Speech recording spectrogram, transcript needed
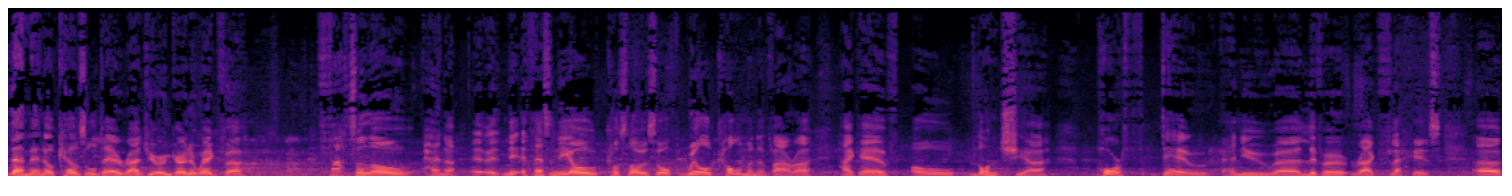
Lemon or Kelsal Dare Radu and Gernu Wegva o henna. Ethesyn ni o off Will Coleman of Vara, hag ef o Launchia, Porth Dew, henw uh, liver rag Fleches, Uh,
